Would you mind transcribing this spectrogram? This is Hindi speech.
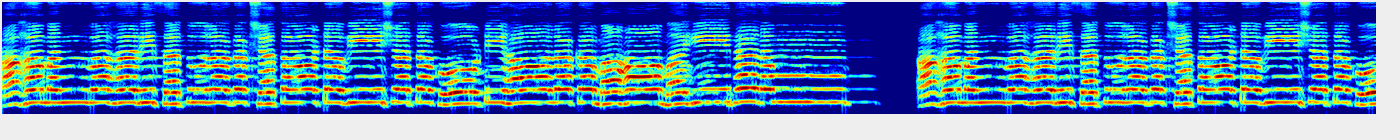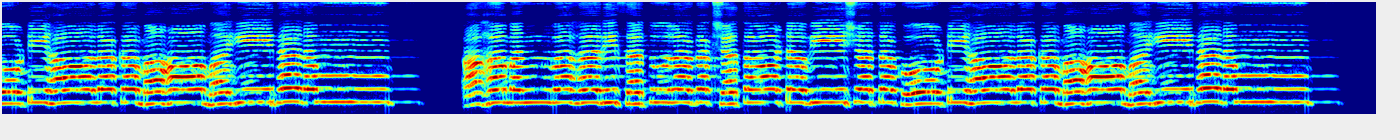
अहमन्वहरिसतुरगक्षताटवीशतकोटिहालकमहामहीधनम्। अहमन्वहरिसतुरगक्षताटवीशतकोटिहालकमहामहीधनम्। अहमन्वहरिसतुरगक्षताटवीशतकोटिहालकमहामहीधनम्।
